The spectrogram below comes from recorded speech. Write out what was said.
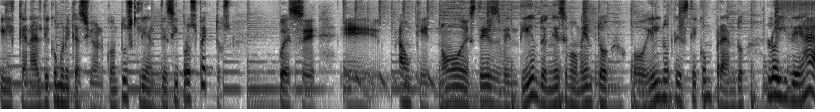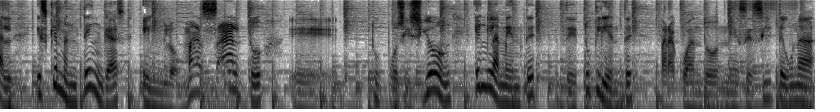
el canal de comunicación con tus clientes y prospectos pues eh, eh, aunque no estés vendiendo en ese momento o él no te esté comprando, lo ideal es que mantengas en lo más alto eh, tu posición en la mente de tu cliente para cuando necesite una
